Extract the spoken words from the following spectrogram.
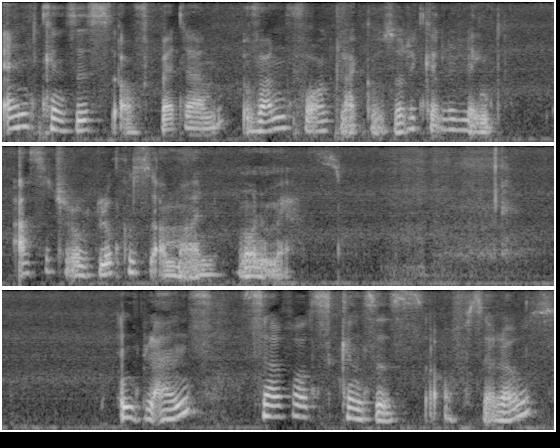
and consists of beta 1,4 glycosidically linked acetylglucosamine monomers. In plants, cell walls consist of cellulose,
